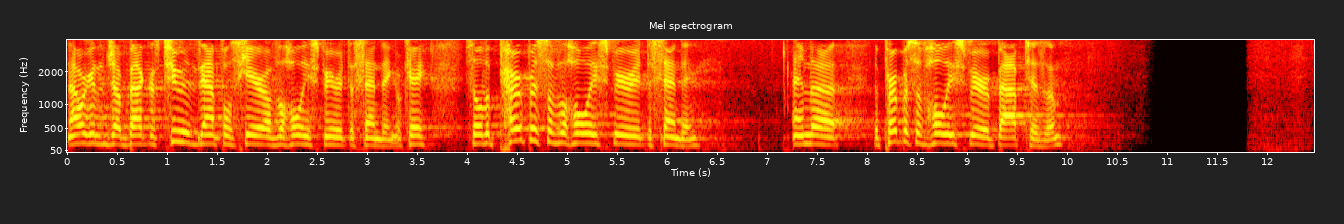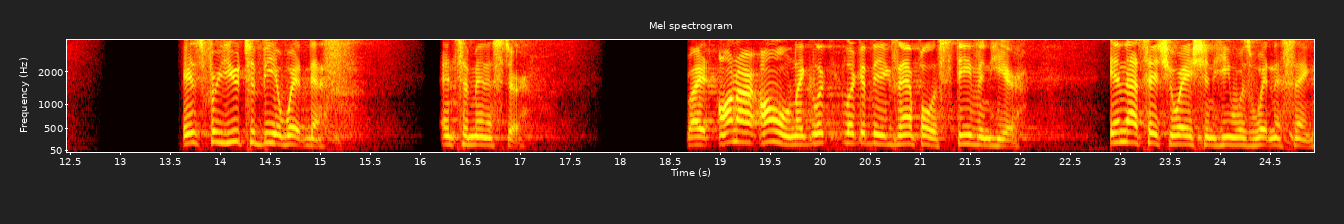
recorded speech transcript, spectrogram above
now we're going to jump back. There's two examples here of the Holy Spirit descending, okay? So, the purpose of the Holy Spirit descending and the, the purpose of Holy Spirit baptism is for you to be a witness and to minister. Right? On our own, like look, look at the example of Stephen here. In that situation, he was witnessing.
